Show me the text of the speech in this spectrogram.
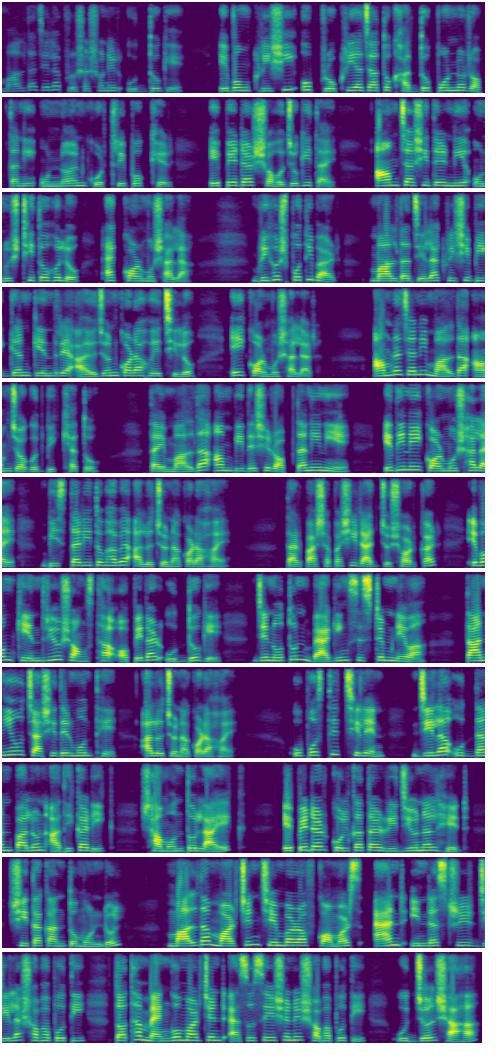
মালদা জেলা প্রশাসনের উদ্যোগে এবং কৃষি ও প্রক্রিয়াজাত খাদ্যপণ্য রপ্তানি উন্নয়ন কর্তৃপক্ষের এপেডার সহযোগিতায় আম চাষিদের নিয়ে অনুষ্ঠিত হল এক কর্মশালা। বৃহস্পতিবার মালদা জেলা কৃষি বিজ্ঞান কেন্দ্রে আয়োজন করা হয়েছিল এই কর্মশালার। আমরা জানি মালদা আম জগৎ বিখ্যাত। তাই মালদা আম বিদেশে রপ্তানি নিয়ে এদিন এই কর্মশালায় বিস্তারিতভাবে আলোচনা করা হয়। তার পাশাপাশি রাজ্য সরকার এবং কেন্দ্রীয় সংস্থা অপেডার উদ্যোগে যে নতুন ব্যাগিং সিস্টেম নেওয়া, তা নিয়েও চাষিদের মধ্যে আলোচনা করা হয়। উপস্থিত ছিলেন জেলা উদ্যান পালন আধিকারিক সামন্ত লায়েক, এপেডার কলকাতার regional head Sitakanta Mondal, Malda merchant chamber of commerce and ইন্ডাস্ট্রির জেলা সভাপতি তথা ম্যাঙ্গো মার্চেন্ট অ্যাসোসিয়েশনের সভাপতি উজ্জ্বল সাহা,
